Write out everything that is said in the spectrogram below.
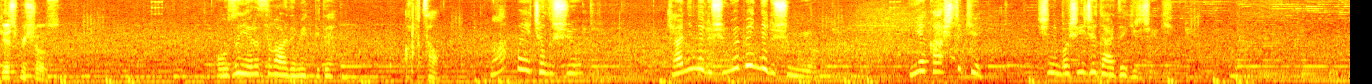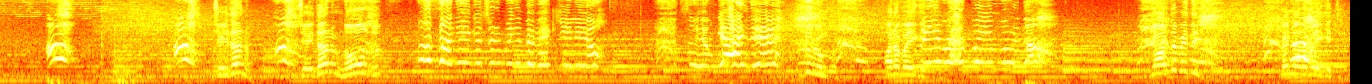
Geçmiş olsun. Oğuz'un yarası var demek bir de. Aptal. Ne yapmaya çalışıyor? Kendini de düşünmüyor, beni de düşünmüyor. Niye kaçtı ki? Şimdi başı iyice derde girecek. Ceyda Hanım. Ceyda Hanım ne oldu? Hastaneye götürün beni bebek geliyor. Suyum geldi. Durun bu. Arabayı getirin. Bırakmayın burada. Yardım edin. Ben arabayı getireyim.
